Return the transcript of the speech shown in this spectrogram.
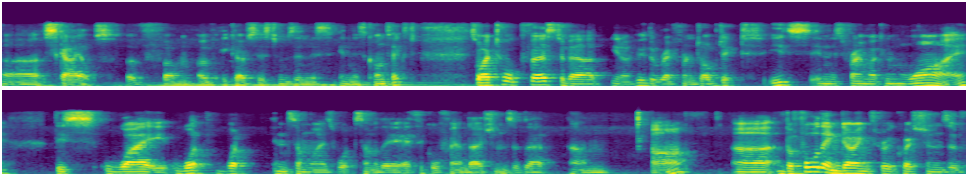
uh, scales of, um, of ecosystems in this in this context. So I talk first about, you know, who the referent object is in this framework and why this way, what what in some ways what some of the ethical foundations of that um, are. Uh, before then going through questions of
